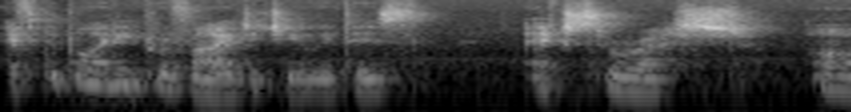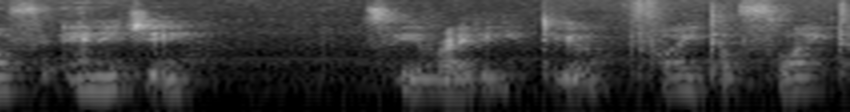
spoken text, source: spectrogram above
if the body provided you with this extra rush of energy so you're ready to fight or flight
